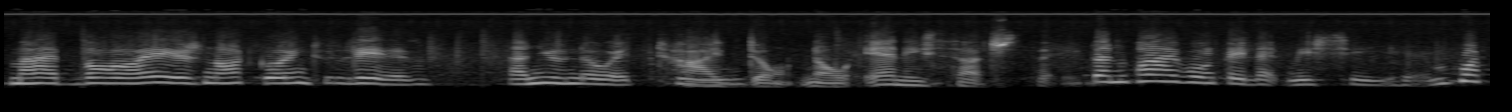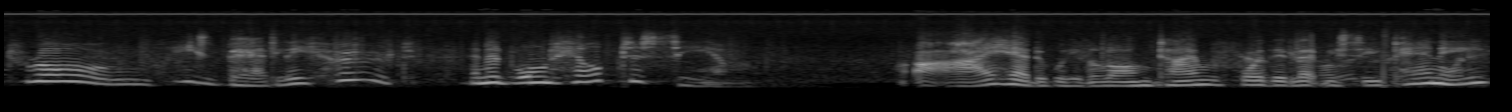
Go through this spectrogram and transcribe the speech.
My boy is not going to live, and you know it too. I don't know any such thing. Then why won't they let me see him? What's wrong? He's badly hurt, and it won't help to see him. I I had to wait a long time before they let me see Penny.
